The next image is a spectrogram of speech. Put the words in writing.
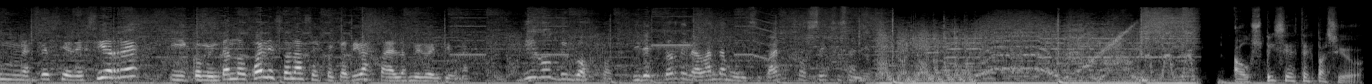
una especie de cierre y comentando cuáles son las expectativas para el 2021. Diego del Bosco, director de la banda municipal José Susanelli. Auspicia este espacio.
